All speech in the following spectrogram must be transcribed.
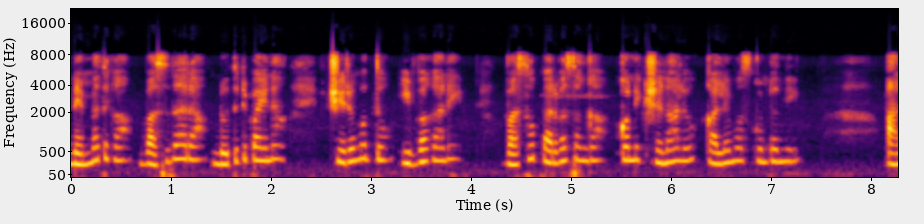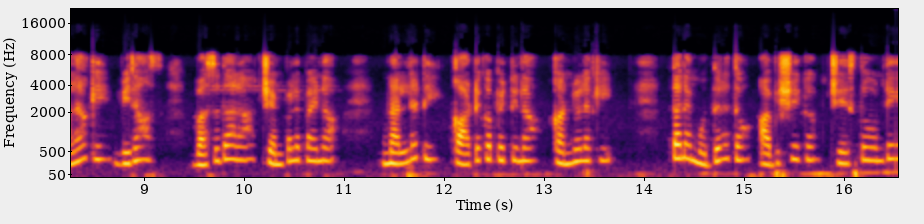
నెమ్మదిగా వసుధార నుదుటిపైన చిరుముద్దు ఇవ్వగానే వసు పరవశంగా కొన్ని క్షణాలు కళ్ళు మూసుకుంటుంది. అలాగే విరాస్ వసుధార చెంపలపైన నల్లటి కాటుక పెట్టిన కన్నులకి తన ముద్రలతో అభిషేకం చేస్తూ ఉంటే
